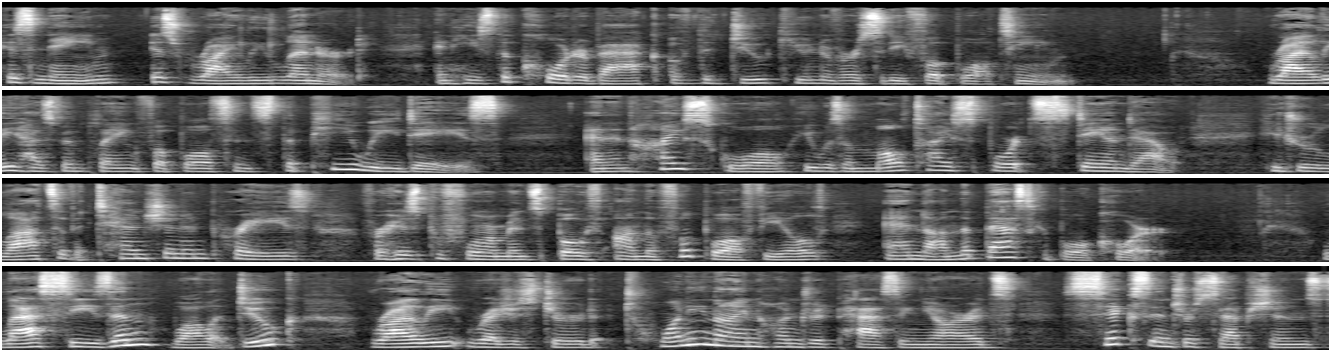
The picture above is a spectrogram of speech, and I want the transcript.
His name is Riley Leonard, and he's the quarterback of the Duke University football team. Riley has been playing football since the Pee Wee days, and in high school, he was a multi sport standout. He drew lots of attention and praise for his performance both on the football field and on the basketball court. Last season, while at Duke, Riley registered 2,900 passing yards, six interceptions,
